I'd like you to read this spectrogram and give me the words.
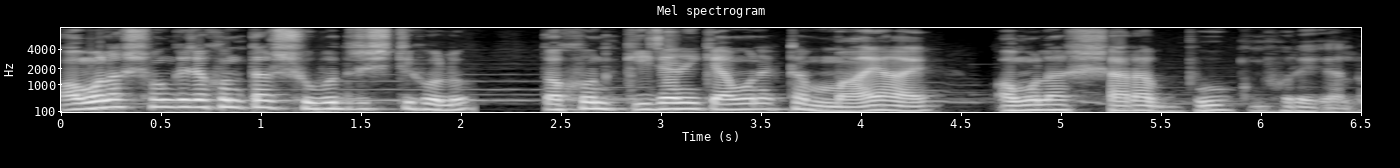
অমলার সঙ্গে যখন তার শুভদৃষ্টি হলো, তখন কি জানি কেমন একটা মায়ায় অমলার সারা বুক ভরে গেল।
